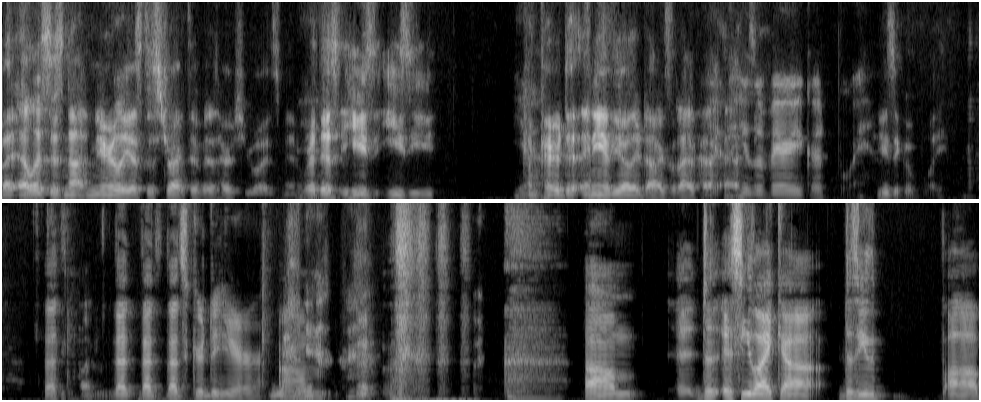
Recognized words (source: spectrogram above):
but Ellis is not nearly as destructive as Hershey was, man. Where this, he's easy Yeah. compared to any of the other dogs that I've had. Yeah, he's a very good boy. he's a good boy. That's that that that's good to hear. Um, Yeah. um, is he like uh? Does he uh?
